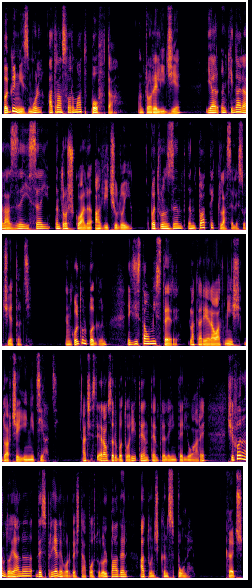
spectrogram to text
Păgânismul a transformat pofta într-o religie, iar închinarea la zeii săi într-o școală a viciului, pătrunzând în toate clasele societății. În cultul păgân existau mistere la care erau admiși doar cei inițiați. Acestea erau sărbătorite în templele interioare și fără îndoială despre ele vorbește apostolul Pavel atunci când spune Căci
